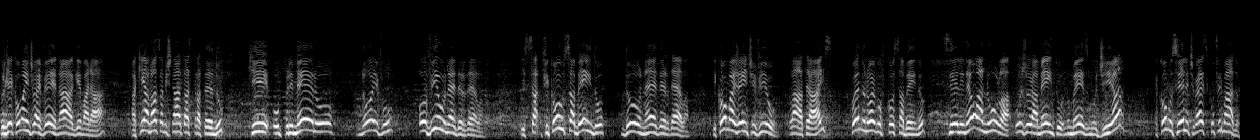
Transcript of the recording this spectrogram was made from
Porque como a gente vai ver na Gemara, aqui a nossa Mishnah está se tratando que o primeiro noivo ouviu o neder dela e sa ficou sabendo do neder dela. E como a gente viu lá atrás, quando o noivo ficou sabendo, se ele não anula o juramento no mesmo dia, é como se ele tivesse confirmado.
